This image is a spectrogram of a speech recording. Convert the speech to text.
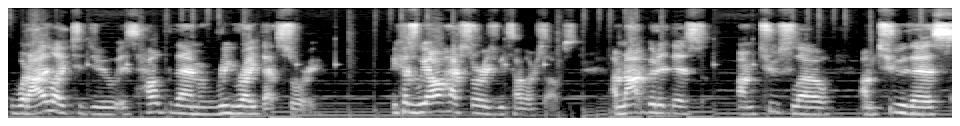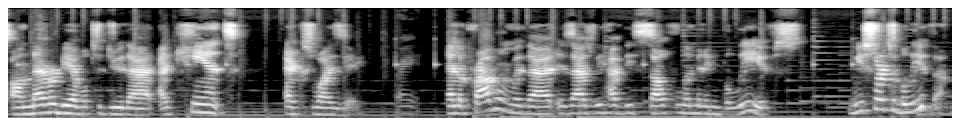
what I like to do is help them rewrite that story. Because we all have stories we tell ourselves. I'm not good at this. I'm too slow. I'm too this. I'll never be able to do that. I can't XYZ. Right. And the problem with that is as we have these self-limiting beliefs, we start to believe them.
